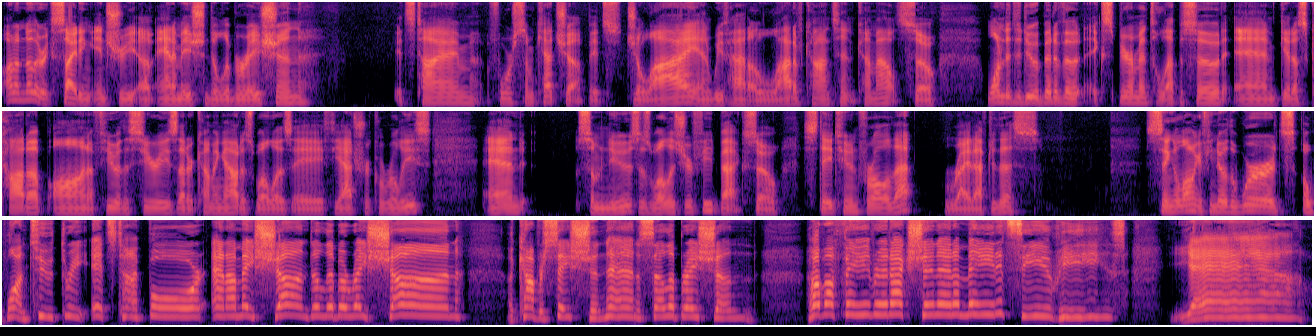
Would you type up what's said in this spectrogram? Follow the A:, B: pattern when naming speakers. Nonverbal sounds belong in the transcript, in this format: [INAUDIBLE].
A: On another exciting entry of Animation Deliberation, it's time for some catch up. It's July, and we've had a lot of content come out, so wanted to do a bit of an experimental episode and get us caught up on a few of the series that are coming out, as well as a theatrical release and some news, as well as your feedback. So stay tuned for all of that right after this. Sing along if you know the words. A one, two, three, it's time for animation deliberation. A conversation and a celebration of our favorite action animated series. Yeah.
